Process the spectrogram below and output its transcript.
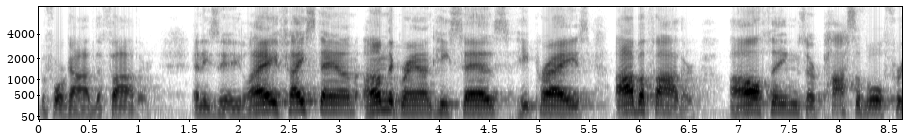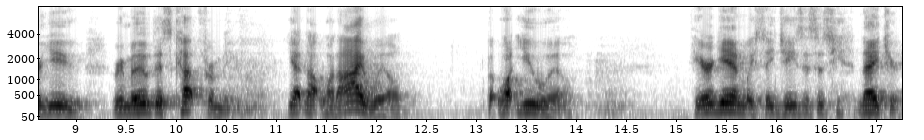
before God the Father. And as he lay face down on the ground. He says, he prays, Abba, Father, all things are possible for you. Remove this cup from me. Yet not what I will, but what you will. Here again, we see Jesus' nature.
